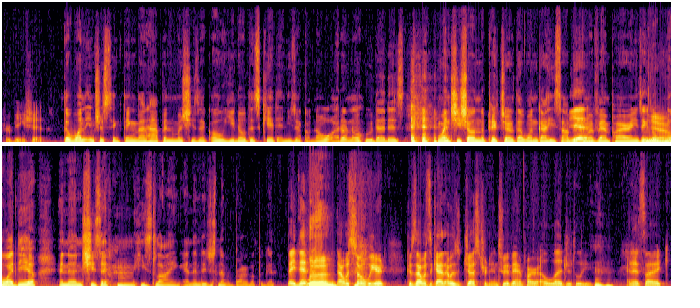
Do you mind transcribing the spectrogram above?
for being shit. The one interesting thing that happened was she's like, "Oh, you know this kid," and he's like, "No, I don't know who that is." when she showed him the picture of that one guy he saw Yeah. become a vampire, and he's like, "No, Yeah. no idea." And then she's like, "Hmm, he's lying," and then they just never brought it up again. They didn't. that was so weird because that was the guy that was just turned into a vampire allegedly, and it's like,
